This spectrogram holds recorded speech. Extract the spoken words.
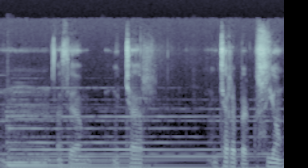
mm, o sea, mucha, mucha repercusión.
